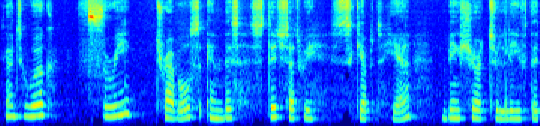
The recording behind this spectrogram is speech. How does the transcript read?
We're going to work three trebles in this stitch that we skipped here, being sure to leave the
